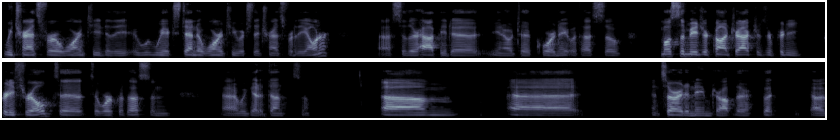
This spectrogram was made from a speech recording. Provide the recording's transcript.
we transfer a warranty to the we extend a warranty which they transfer to the owner. Uh, so they're happy to you know to coordinate with us. So most of the major contractors are pretty pretty thrilled to to work with us and uh, we get it done so um uh and sorry to name drop there but uh,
